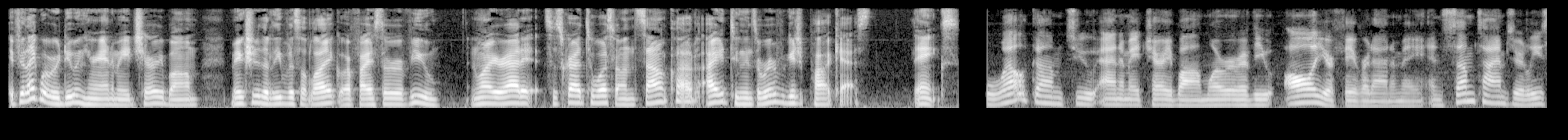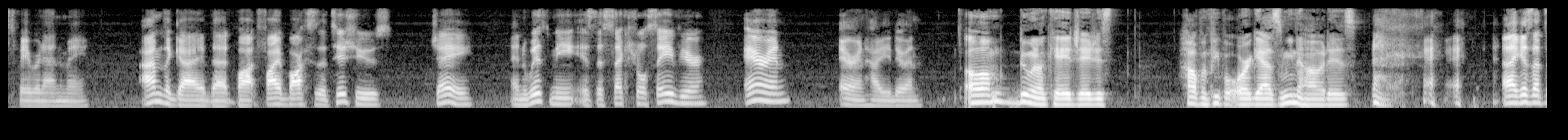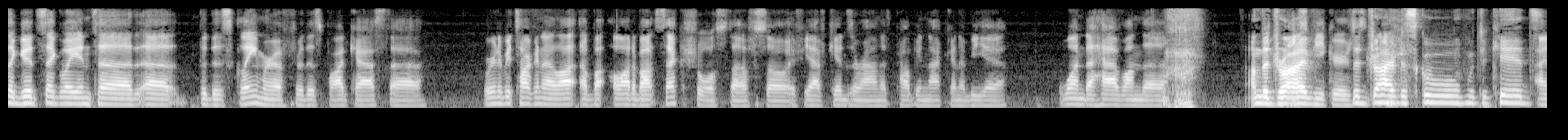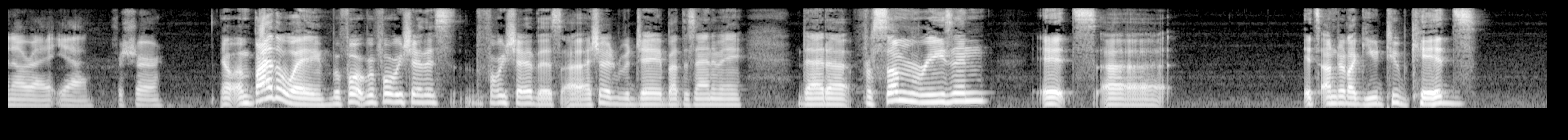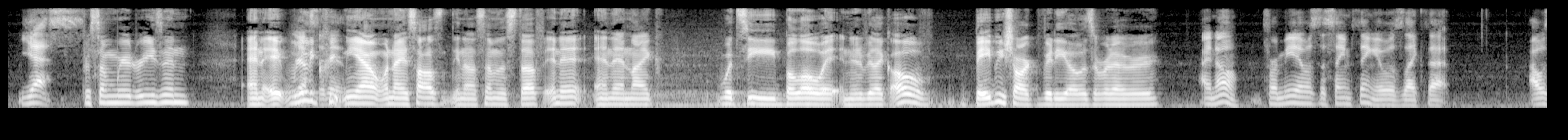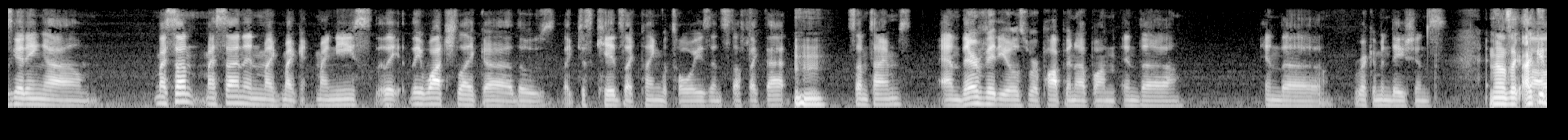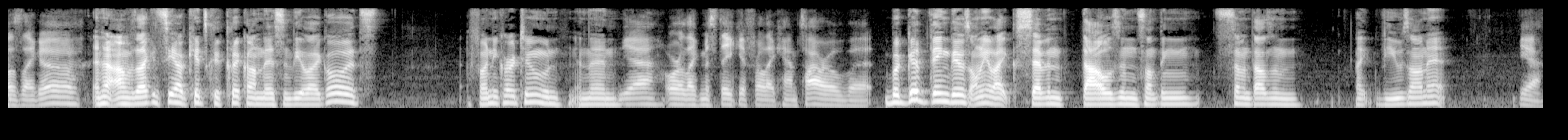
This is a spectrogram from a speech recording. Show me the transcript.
If you like what we're doing here, Anime Cherry Bomb, make sure to leave us a like or a five star review. And while you're at it, subscribe to us on SoundCloud, iTunes, or wherever you get your podcast. Thanks. Welcome to Anime Cherry Bomb, where we review all your favorite anime and sometimes your least favorite anime. I'm the guy that bought five boxes of tissues, Jay, and with me is the sexual savior, Aaron. Aaron, how you doing? Oh, I'm doing okay, Jay. Just helping people orgasm. You know how it is. and I guess that's a good segue into uh, the disclaimer for this podcast. Uh, we're going to be talking a lot about a lot about sexual stuff. So if you have kids around, it's probably not going to be a one to have on the on the drive on the speakers. The drive to school with your kids. I know, right? Yeah, for sure. Yo, and by the way, before before we share this, before we share this, uh, I shared with Jay about this anime that uh, for some reason it's uh, it's under like YouTube Kids. Yes. For some weird reason, and it really Yes, it creeped is. me out when I saw you know some of the stuff in it, and then like would see below it, and it'd be like, oh, Baby Shark videos or whatever. I know. For me, it was the same thing. It was like that. I was getting um, my son, my son, and my my my niece. They they watch like uh those like just kids like playing with toys and stuff like that hmm sometimes, and their videos were popping up on in the in the recommendations. And I was like, So I could was like, oh, And I was I could see how kids could click on this and be like, "Oh, it's a funny cartoon," and then yeah, or like mistake it for like Hamtaro, but but good thing there's only like seven thousand something, seven thousand like views on it. yeah,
